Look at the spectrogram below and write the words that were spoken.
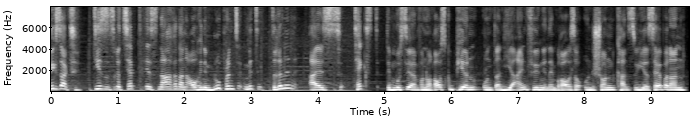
Wie gesagt, dieses Rezept ist nachher dann auch in dem Blueprint mit drinnen als Text. Den musst du einfach nur rauskopieren und dann hier einfügen in den Browser und schon kannst du hier selber dann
